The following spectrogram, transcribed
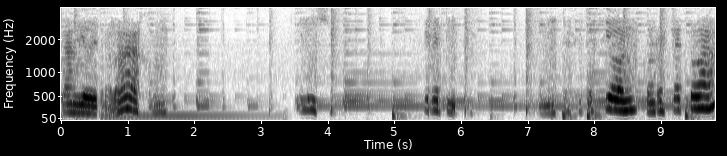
cambio de trabajo. Elige y repite. En esta situación, con respecto a,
